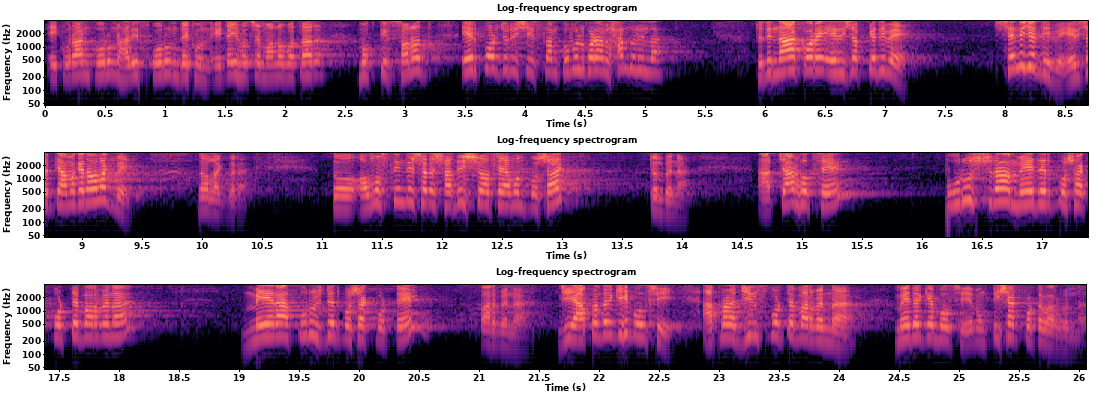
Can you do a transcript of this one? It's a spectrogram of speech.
এই কোরআন পড়ুন, হাদিস পড়ুন, দেখুন। এটাই হচ্ছে মানবতার মুক্তির সনদ। এরপর যদি সে ইসলাম কবুল করে, আলহামদুলিল্লাহ। যদি না করে, এর হিসাব কে দিবে? সে নিজে দিবে। এর হিসাব কি আমাকে দেওয়া লাগবে? দেওয়া লাগবে না। তো অমুসলিমদের সাথে সাদৃশ্য আছে এমন পোশাক, চলবে না। আর চার হচ্ছে, পুরুষরা মেয়েদের পোশাক পরতে পারবে না, মেয়েরা পুরুষদের পোশাক পরতে পারবে না। জি, আপনাদেরকেই বলছি, আপনারা জিন্স পরতে পারবেন না, মেয়েদেরকে বলছি, এবং টি শার্ট পরতে পারবেন না।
